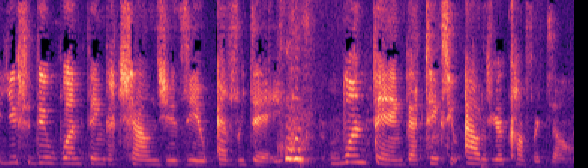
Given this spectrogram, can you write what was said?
You should do one thing that challenges you every day. one thing that takes you out of your comfort zone.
